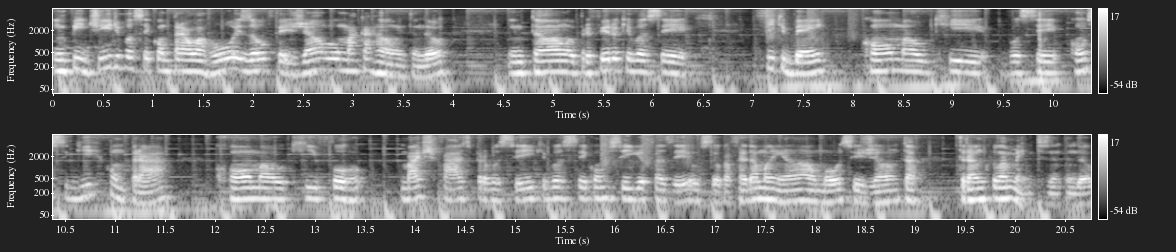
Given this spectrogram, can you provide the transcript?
impedir de você comprar o arroz, ou o feijão, ou o macarrão, entendeu? Então eu prefiro que você fique bem, coma o que você conseguir comprar, coma o que for mais fácil para você e que você consiga fazer o seu café da manhã, almoço e janta tranquilamente, entendeu?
